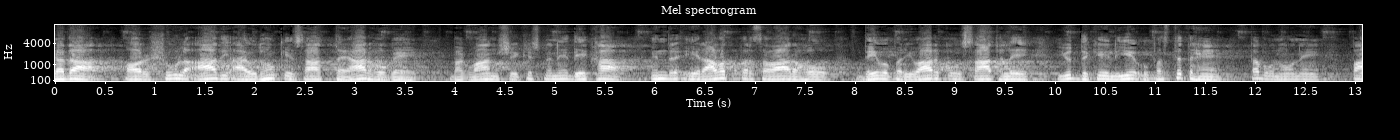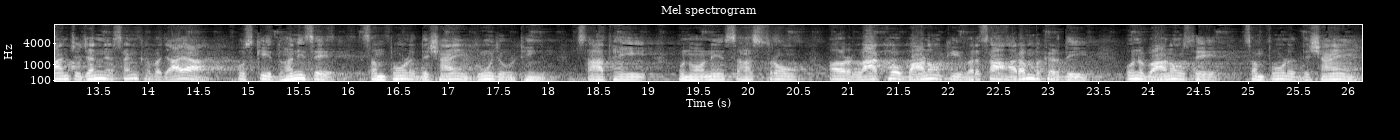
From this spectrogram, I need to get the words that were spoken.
गदा और शूल आदि आयुधों के साथ तैयार हो गए। भगवान श्री कृष्ण ने देखा, इंद्र एरावत पर सवार हो, देव परिवार को साथ ले, युद्ध के लिए उपस्थित हैं। तब उन्होंने पांचजन्य शंख बजाया, उसकी ध्वनि से संपूर्ण दिशाएँ गूंज उठीं। साथ ही उन्होंने सहस्त्रों और लाखों बाणों की वर्षा आरंभ कर दी। उन बाणों से संपूर्ण दिशाएँ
